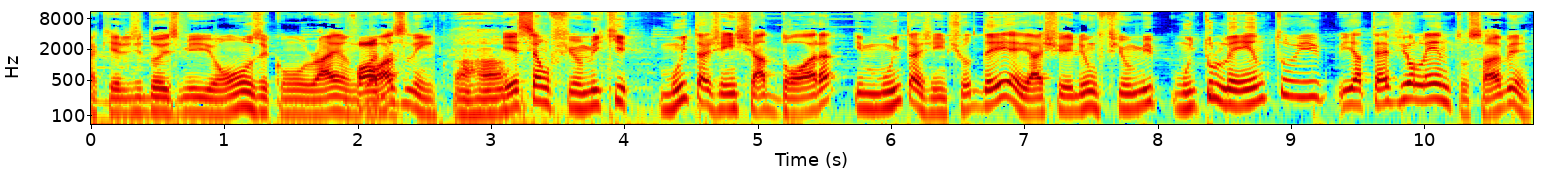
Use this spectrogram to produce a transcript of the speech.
aquele de 2011 com o Ryan Foda. Gosling. Aham. Esse é um filme que muita gente adora e muita gente odeia. E acho ele um filme muito lento e, e até violento, sabe?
